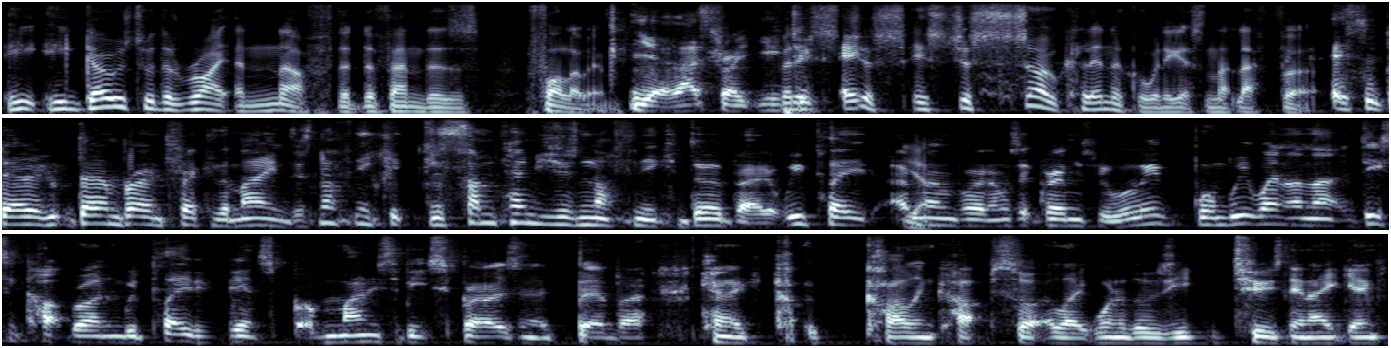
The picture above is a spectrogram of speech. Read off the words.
he he goes to the right enough that defenders follow him. Yeah, that's right. You but just, it's just it's just so clinical when he gets on that left foot. It's the Derren, Derren Brown trick of the mind. There's nothing you can just sometimes there's nothing you can do about it. We played. I yeah. remember when I was at Grimsby when we when we went on that decent cup run. We played against managed to beat Spurs in a bit of a kind of Carling Cup, sort of like one of those Tuesday night games.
